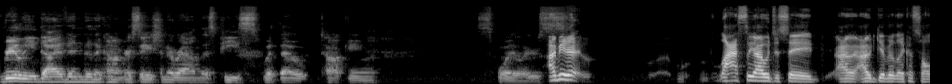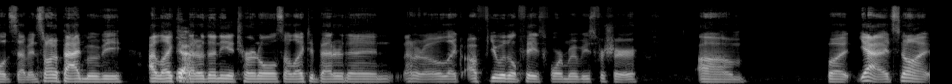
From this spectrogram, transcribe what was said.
really dive into the conversation around this piece without talking spoilers. I mean, uh, lastly, I would just say I, I, would give it like a solid seven. It's not a bad movie. I liked yeah. it better than the Eternals. I liked it better than I don't know, like a few of the Phase Four movies for sure. Um, but yeah, it's not.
